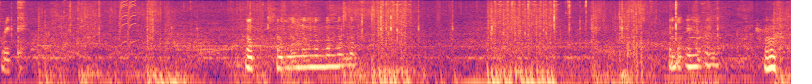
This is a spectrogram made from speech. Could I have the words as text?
Freak. Nope, nope, nope. Mm-hmm. mm, mm, mm.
